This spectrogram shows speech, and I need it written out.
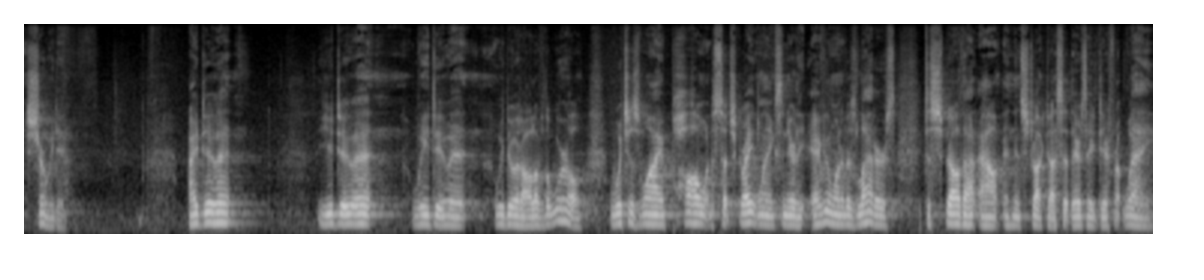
Sure, we do. I do it, you do it, we do it, we do it all over the world, which is why Paul went to such great lengths in nearly every one of his letters to spell that out and instruct us that there's a different way.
